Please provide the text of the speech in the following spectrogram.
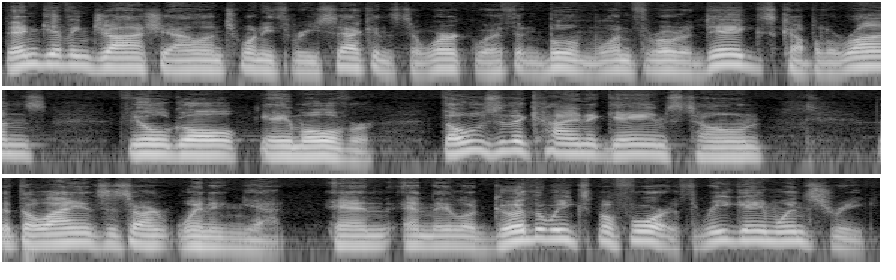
then giving Josh Allen 23 seconds to work with, and boom, one throw to Diggs, couple of runs field goal, game over. Those are the kind of games, Tone, that the Lions just aren't winning yet. And and they look good the weeks before, three game win streak.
